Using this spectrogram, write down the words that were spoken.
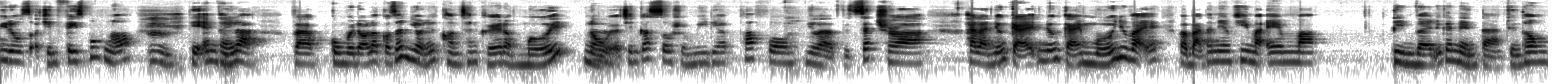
videos ở trên Facebook nữa ừ thì em thấy là và cùng với đó là có rất nhiều những content creator mới nổi Ừ. ở trên các social media platform như là Vietcetera hay là những cái những cái mới như vậy ấy. và bản thân em khi mà em uh, tìm về những cái nền tảng truyền thông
